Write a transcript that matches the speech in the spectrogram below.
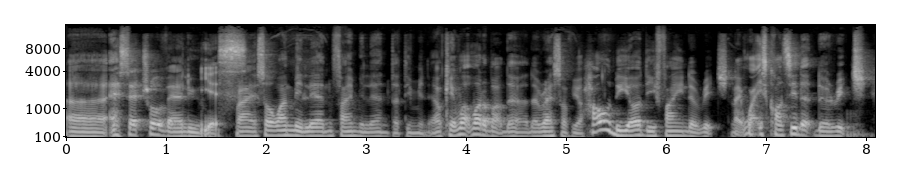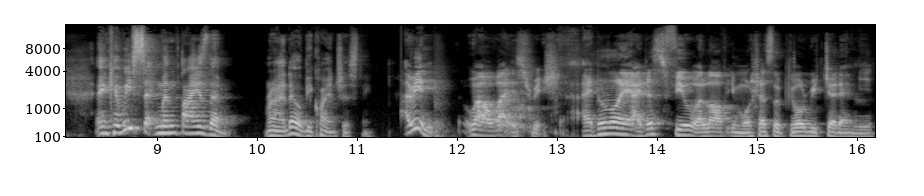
uh assetral value. Yes. Right. So 1 million, 5 million, 30 million. Okay, what, what about the, the rest of you? How do you all define the rich? Like what is considered the rich? And can we segmentize them? Right, that would be quite interesting. I mean, well, what is rich? I don't know. eh, I just feel a lot of emotions with people richer than me.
